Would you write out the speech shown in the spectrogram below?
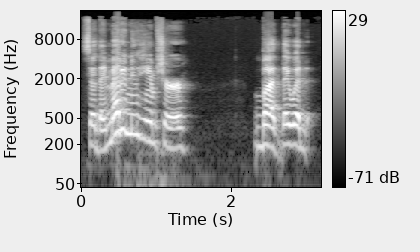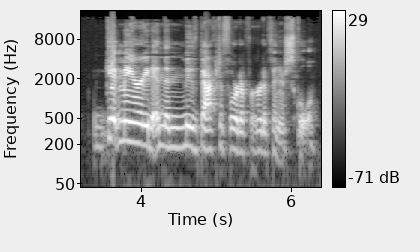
So they met in New Hampshire, but they would get married and then move back to Florida for her to finish school.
